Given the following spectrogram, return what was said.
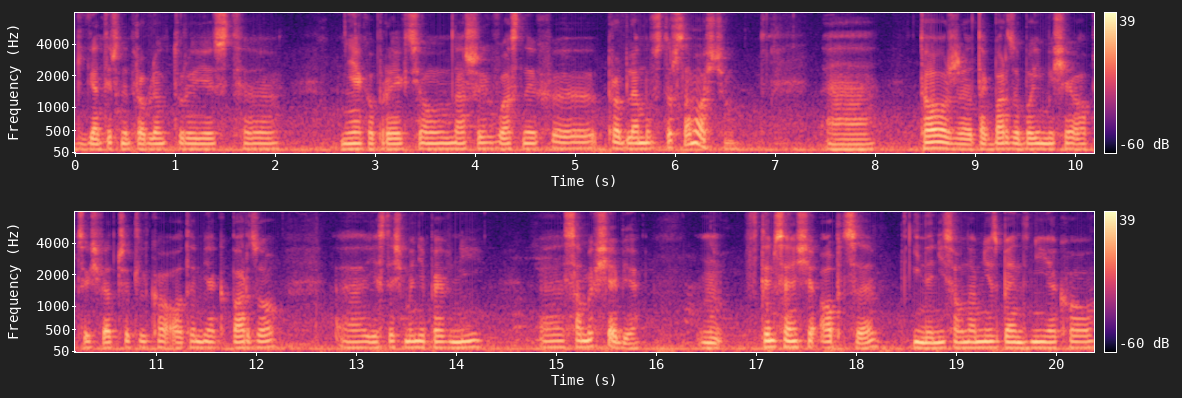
gigantyczny problem, który jest niejako projekcją naszych własnych problemów z tożsamością. To, że tak bardzo boimy się obcych, świadczy tylko o tym, jak bardzo jesteśmy niepewni samych siebie. No, w tym sensie obcy, inni są nam niezbędni jako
